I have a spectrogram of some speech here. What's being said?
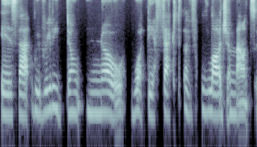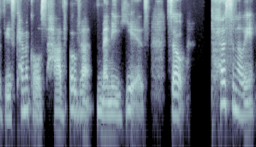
is that we really don't know what the effect of large amounts of these chemicals have over many years. So, personally,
